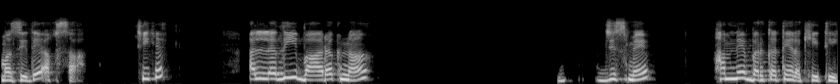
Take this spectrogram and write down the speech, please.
مسجد اقسا ٹھیک ہے؟ الدی بارکنا، جس میں ہم نے برکتیں رکھی تھی۔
